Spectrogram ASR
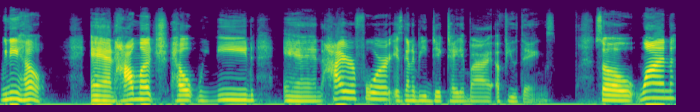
We need help. And how much help we need and hire for is going to be dictated by a few things. So, one,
